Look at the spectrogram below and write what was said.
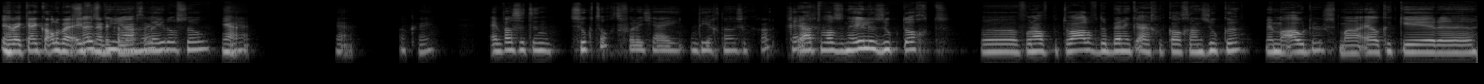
wij kijken allebei even naar de kalender. jaar geleden of zo. Ja. Ja, ja. oké. En was het een zoektocht voordat jij een diagnose kreeg? Ja, het was een hele zoektocht. Uh, vanaf mijn twaalfde ben ik eigenlijk al gaan zoeken met mijn ouders. Maar elke keer uh,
